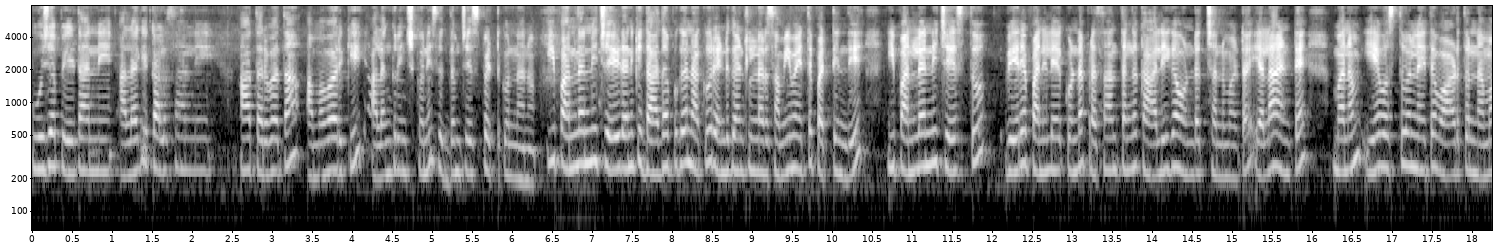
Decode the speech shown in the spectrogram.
పూజా పీఠాన్ని అలాగే కలసాన్ని ఆ తర్వాత అమ్మవారికి అలంకరించుకొని సిద్ధం చేసి పెట్టుకున్నాను. ఈ పనులన్నీ చేయడానికి దాదాపుగా నాకు రెండు గంటలన్నర సమయం అయితే పట్టింది. ఈ పనులన్నీ చేస్తూ వేరే పని లేకుండా ప్రశాంతంగా ఖాళీగా ఉండొచ్చు అనమాట ఎలా అంటే మనం ఏ వస్తువులను అయితే వాడుతున్నామో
